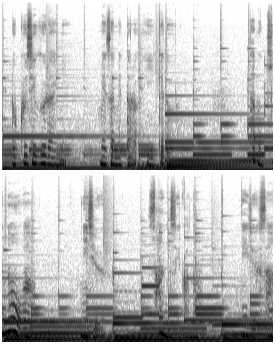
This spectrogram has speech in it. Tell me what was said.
う。6時ぐらいに目覚めたらいいけど。多分昨日は23時かな。23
